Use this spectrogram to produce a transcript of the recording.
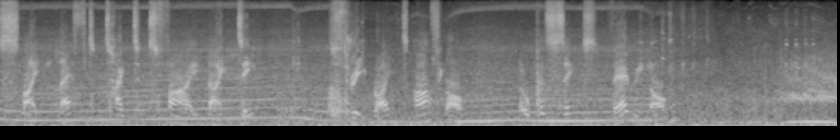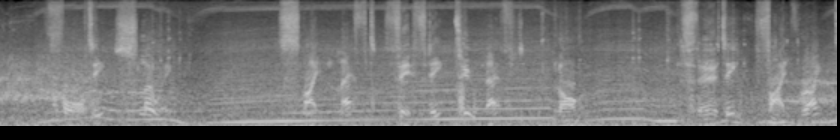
Slight left, tightens 5, 90. 3 right, half long. Open 6, very long. 40, slowing. Slight left, 50, 2 left, long. 30, 5 right.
